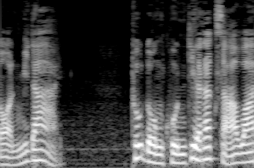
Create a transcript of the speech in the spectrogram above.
นอนไมิได้ ทุดงคุณที่รักษาไว้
